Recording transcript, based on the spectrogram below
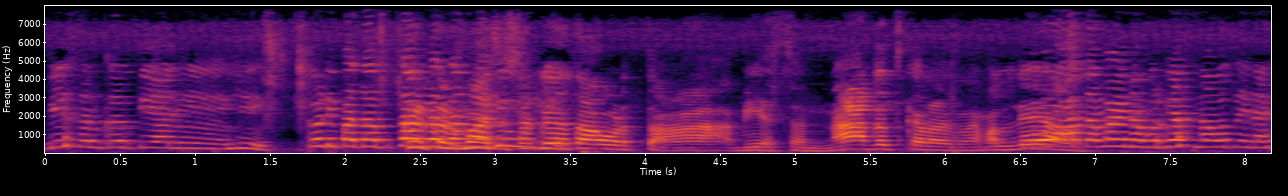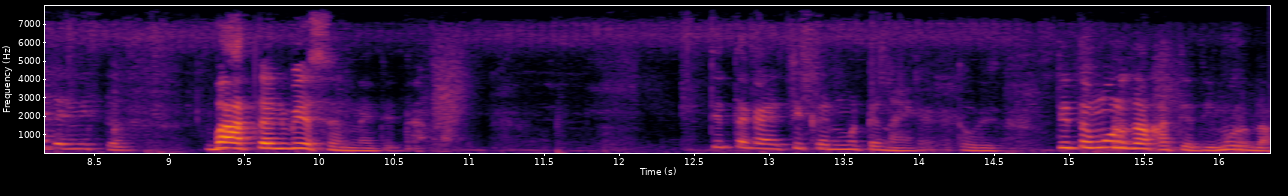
बेसन करते आणि ही कडीपाता कर चांगला कर चांगला माझं घेऊन ये. सगळ्यात आवडता. बेसन नादच करायचं नाही मला लय हो, आवडतं. आता महिनाभर बेसनावत नाही तरी नुसतं. भात आणि बेसन नाही तिथं. तिथं काय चिकन मटन आहे का थोडी तिथं मुर्दा खाते ती मुर्दा.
